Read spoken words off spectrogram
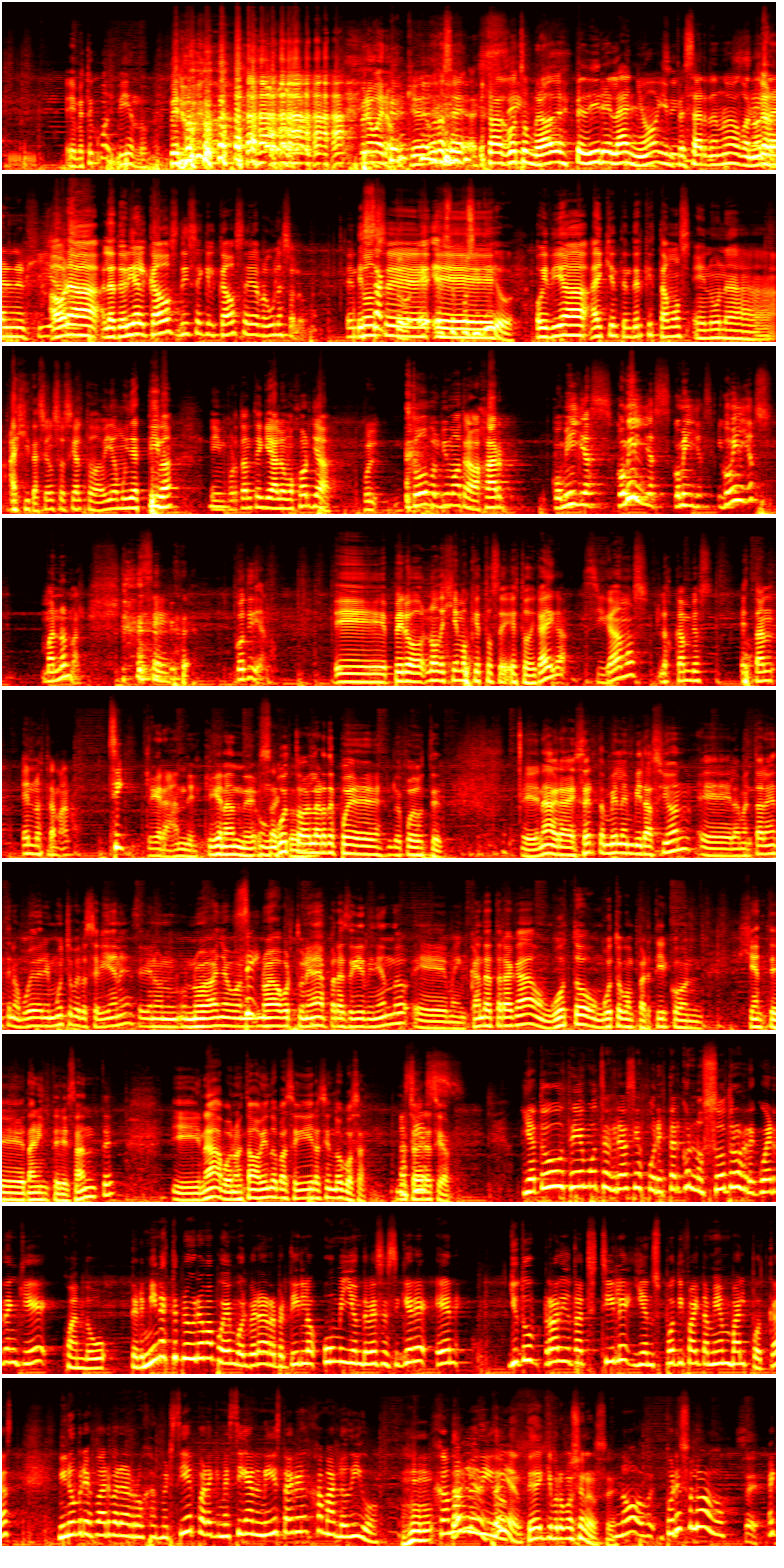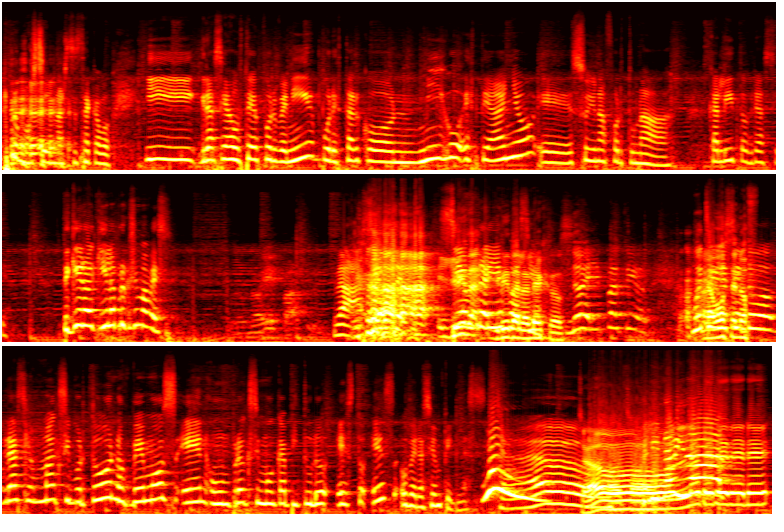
Eh, me estoy como despidiendo. Pero, pero bueno. Que uno se está acostumbrado a despedir el año y empezar de nuevo con Claro. otra energía. Ahora, la teoría del caos dice que el caos se regula solo. Entonces, Exacto, eso es eh, positivo. Hoy día hay que entender que estamos en una agitación social todavía muy activa. Es importante que a lo mejor ya vol- todos volvimos a trabajar, comillas, comillas, comillas y comillas, más normal, Sí. cotidiano. Eh, pero no dejemos que esto, se, esto decaiga, sigamos, los cambios están en nuestra mano. Sí. Qué grande, qué grande. Un Exacto. gusto hablar después, después de usted. Eh, nada, agradecer también la invitación. Eh, lamentablemente no puede venir mucho, pero se viene. Se viene un, un nuevo año con Sí. nuevas oportunidades para seguir viniendo. Eh, me encanta estar acá. Un gusto, un gusto compartir con gente tan interesante. Y nada, pues nos estamos viendo para seguir haciendo cosas. Muchas Así es. gracias. Y a todos ustedes, muchas gracias por estar con nosotros. Recuerden que cuando termine este programa pueden volver a repetirlo un millón de veces si quiere en YouTube Radio Touch Chile y en Spotify también va el podcast. Mi nombre es Bárbara Rojas Mercier. Para que me sigan en Instagram, jamás lo digo. Jamás lo digo. Está bien, te hay que promocionarse. No, por eso lo hago. Sí. Hay que promocionarse, se acabó. Y gracias a ustedes por venir, por estar conmigo este año. Eh, soy una afortunada. Carlitos, gracias. Te quiero aquí la próxima vez. Ah, siempre, Y grita- siempre hay lo espacio. lejos. No hay espacio. Muchas gracias a todos. Gracias Maxi por todo. Nos vemos en un próximo capítulo. Esto es Operación Fitness. Chao. Chao. ¡Feliz Navidad!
